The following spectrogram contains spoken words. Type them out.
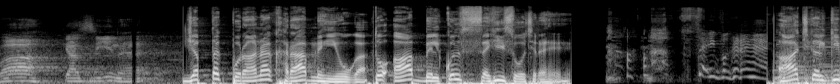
वाह, क्या सीन है? जब तक पुराना खराब नहीं होगा तो आप बिल्कुल सही सोच रहे हैं। आजकल की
